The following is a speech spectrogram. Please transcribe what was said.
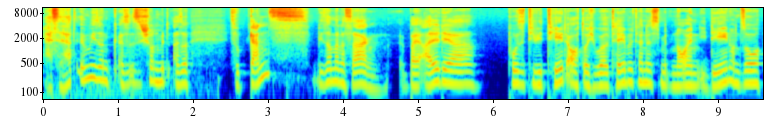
Ja, es hat irgendwie so ein, also es ist schon mit, also so ganz, wie soll man das sagen, bei all der Positivität auch durch World Table Tennis mit neuen Ideen und so.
